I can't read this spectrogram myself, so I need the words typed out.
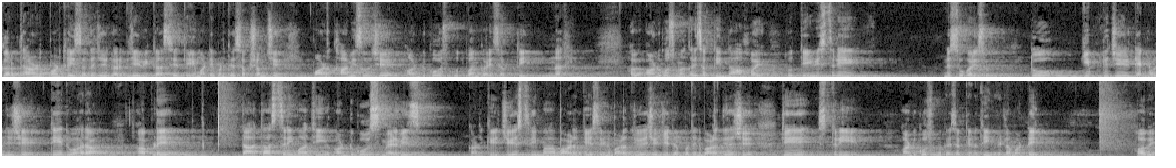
ગર્ભધારણ પણ થઈ શકે છે. ગર્ભ જે વિકાસ છે તે માટે પણ તે સક્ષમ છે. પણ ખામી શું છે? અંડકોષ ઉત્પન્ન કરી શકતી નથી. હવે અંડકોષ ઉત્પન્ન કરી શકતી ના હોય તો તેવી સ્ત્રીને શું કરીશું? તો ગિફ્ટ જે ટેકનોલોજી છે તે દ્વારા આપણે દાતા સ્ત્રીમાંથી અંડકોષ મેળવીશું. કારણ કે જે સ્ત્રીમાં બાળક, જે સ્ત્રીને બાળક જોઈએ છે, જે દંપતીને બાળક જોઈએ છે, તે સ્ત્રી અંડકોષ ઉત્પન્ન કરી શકતી નથી. એટલા માટે હવે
